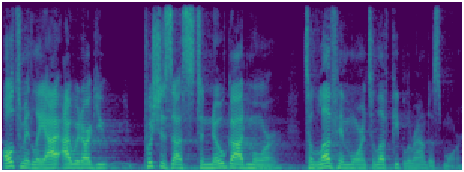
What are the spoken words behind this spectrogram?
ultimately, I, I would argue, pushes us to know God more, to love Him more, and to love people around us more.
